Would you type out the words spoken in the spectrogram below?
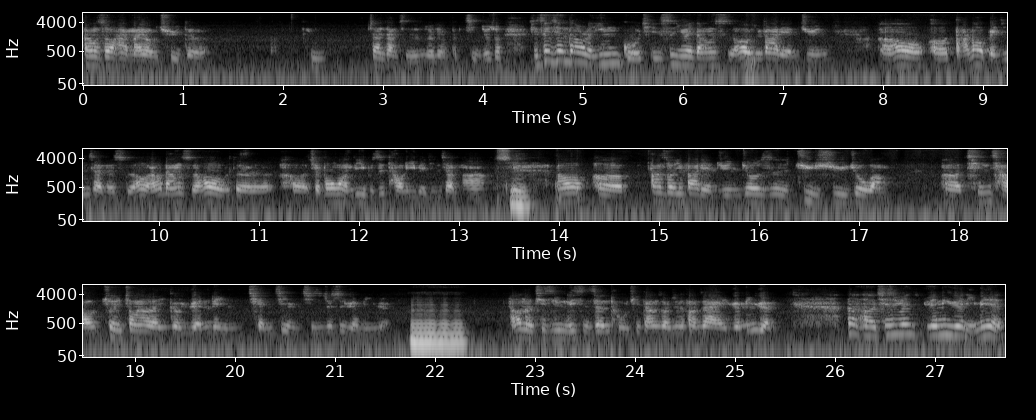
当时候还蛮有趣的。嗯，这样讲其实有点不敬，就是说，其实这件到了英国，其实是因为当时候英法联军，然后呃打到北京城的时候，然后当时候的呃咸丰皇帝不是逃离北京城吗？是，然后呃，当时候英法联军就是继续就往呃清朝最重要的一个园林前进，其实就是圆明园。嗯嗯嗯然后呢，其实历史箴图其实当时候就是放在圆明园。那呃，其实圆圆明园里面，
